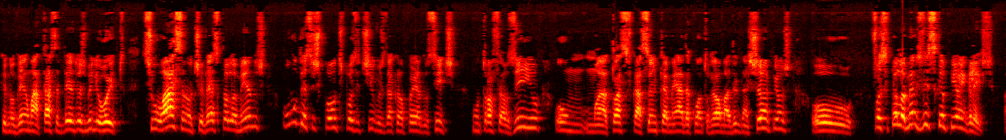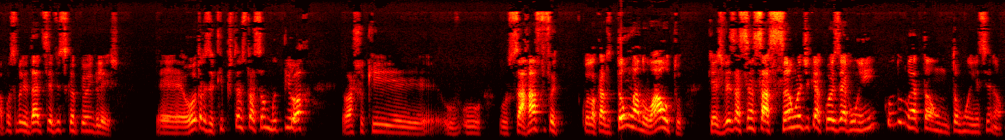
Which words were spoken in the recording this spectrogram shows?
que não ganha uma taça desde 2008. Se o Arsenal tivesse pelo menos um desses pontos positivos da campanha do City, um troféuzinho, uma classificação encaminhada contra o Real Madrid na Champions, ou fosse pelo menos vice-campeão inglês, a possibilidade de ser vice-campeão inglês. É, outras equipes têm uma situação muito pior. Eu acho que o, o, o sarrafo foi colocado tão lá no alto que às vezes a sensação é de que a coisa é ruim, quando não é tão, tão ruim assim não.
